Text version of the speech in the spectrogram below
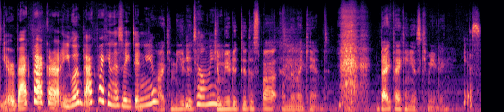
You're a backpacker. You went backpacking this week, didn't you? I commuted. You tell me. Commuted to the spot and then I camped. Backpacking is commuting. Yes.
